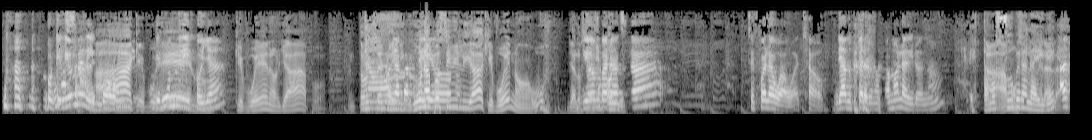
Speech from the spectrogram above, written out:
Porque ¿Cómo Dios me sabes? dijo. Ah, qué Porque bueno. Dios me dijo, ¿ya? Qué bueno, ya, po. Entonces No, no, hay ninguna yo- posibilidad, qué bueno. Uf, ya lo sabemos. embarazada. Se fue la guagua, chao. Ya, no, espérate, no estamos al aire, ¿no? Estamos súper al aire. al Ah,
